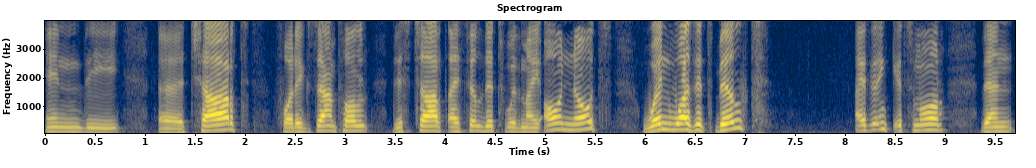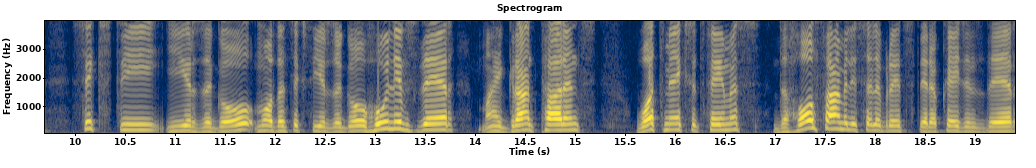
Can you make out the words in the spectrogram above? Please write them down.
in the uh, chart. For example, This chart, I filled it with my own notes. When was it built? I think it's more than 60 years ago, more than 60 years ago. Who lives there? My grandparents. What makes it famous? The whole family celebrates their occasions there,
